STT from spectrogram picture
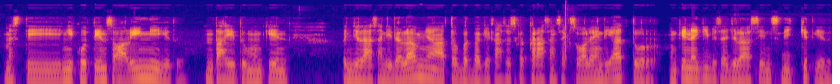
mesti ngikutin soal ini gitu. Entah itu mungkin penjelasan di dalamnya atau berbagai kasus kekerasan seksual yang diatur. Mungkin Egi bisa jelasin sedikit gitu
